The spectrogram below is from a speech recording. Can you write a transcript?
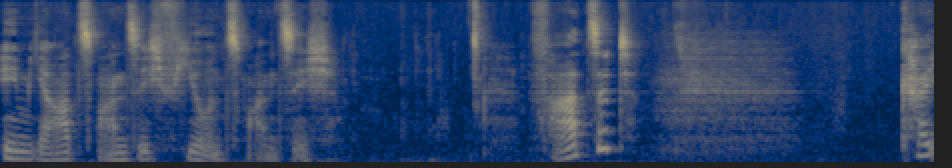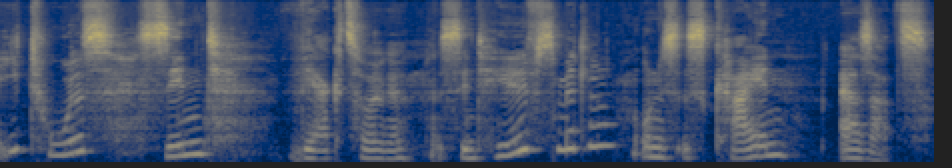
im Jahr 2024. Fazit. KI-Tools sind Werkzeuge. Es sind Hilfsmittel und es ist kein Ersatz.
